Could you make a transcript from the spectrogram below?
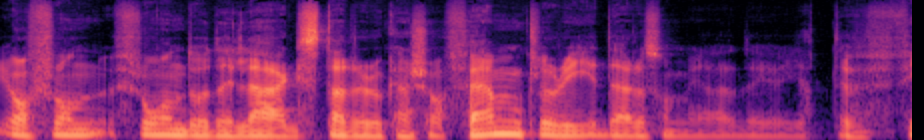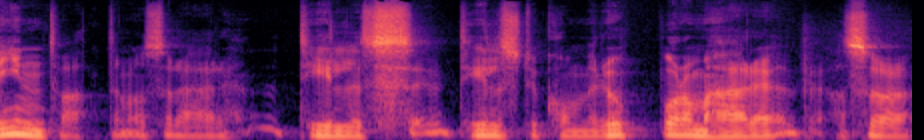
ja, från, från då det lägsta där du kanske har fem klorider som är, det är jättefint vatten och sådär tills, tills du kommer upp på de här alltså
